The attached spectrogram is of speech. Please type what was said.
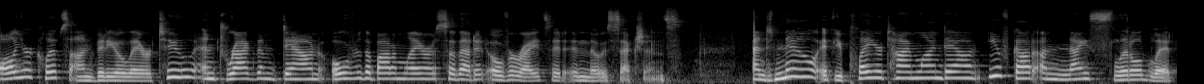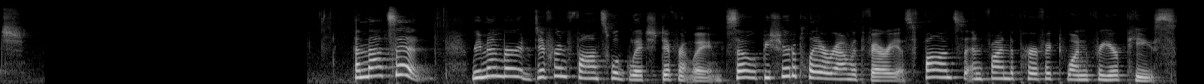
all your clips on video layer 2 and drag them down over the bottom layer so that it overwrites it in those sections. And now if you play your timeline down, you've got a nice little glitch. And that's it. Remember, different fonts will glitch differently, so be sure to play around with various fonts and find the perfect one for your piece.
